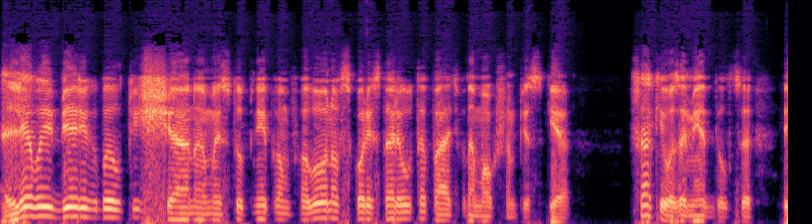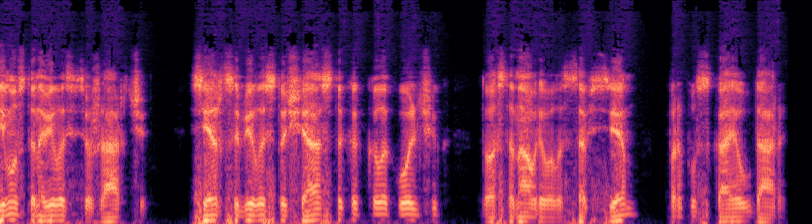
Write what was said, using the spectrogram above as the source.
Левый берег был песчаным, и ступни Памфалона вскоре стали утопать в намокшем песке. Шаг его замедлился, ему становилось все жарче. Сердце билось то часто, как колокольчик, то останавливалось совсем, пропуская удары.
